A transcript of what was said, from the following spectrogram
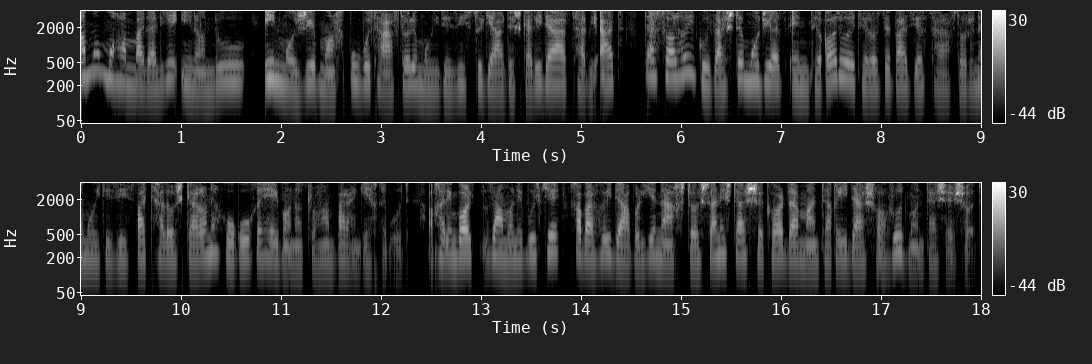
اما محمد علی اینانلو این مجری محبوب و طرفدار محیط زیست و گردشگری در طبیعت در سالهای گذشته موجی از انتقاد و اعتراض بعضی از طرفداران محیط زیست و تلاشگران حقوق حیوانات را هم برانگیخته بود. آخرین بار زمانی بود که خبرهایی درباره نقش داشتنش در شکار در منطقه‌ای در شاهرود منتشر شد.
